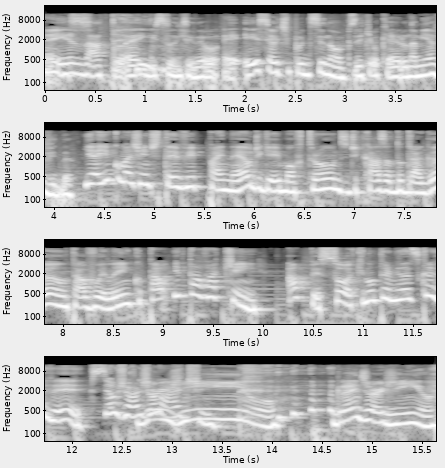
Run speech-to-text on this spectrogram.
É isso. Exato, é isso, entendeu? É, esse é o tipo de sinopse que eu quero na minha vida. E aí, como a gente teve painel de Game of Thrones, de Casa do Dragão, tava o elenco e tal, e tava quem? A pessoa que não termina de escrever. Seu Jorge Jorginho. Martin. Grande Jorginho.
